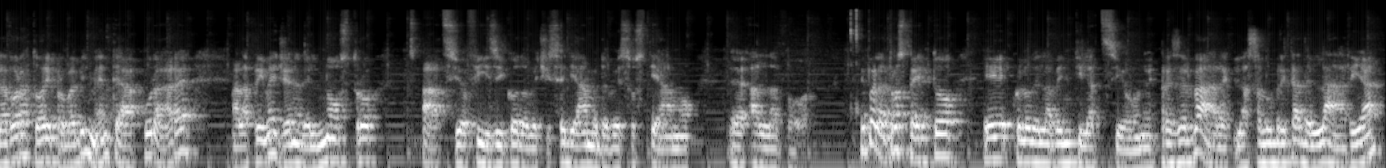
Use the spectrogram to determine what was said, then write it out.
lavoratori probabilmente a curare alla prima igiene del nostro spazio fisico dove ci sediamo e dove sostiamo eh, al lavoro. E poi l'altro aspetto è quello della ventilazione, preservare la salubrità dell'aria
